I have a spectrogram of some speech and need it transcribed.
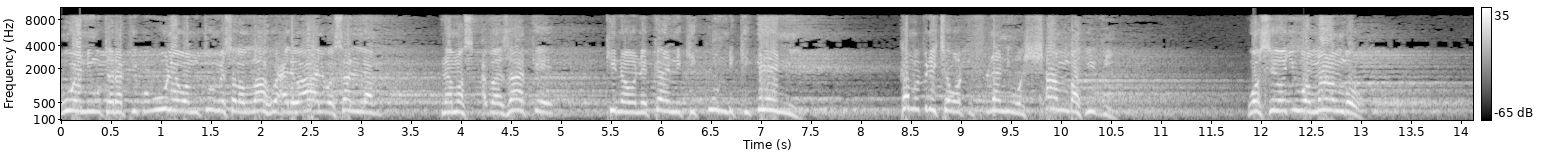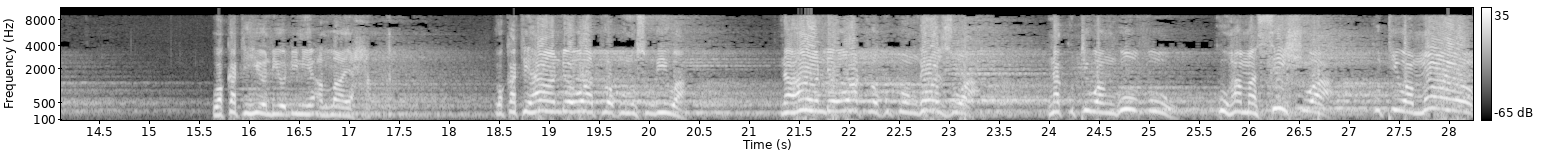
uwe ni utaratibu ule wa mtume sallallahu alaihi wa alihi wasallam na masahaba zake kinaonekana ni kikundi kigeni. Kama vile cha watu fulani wa shamba hivi wasiojua mambo. Wakati hiyo ndiyo dini ya Allah ya haki wakati hao ndio watu wa kunusuriwa. Na hao ndio watu wa kupongezwa na kutiwa nguvu kuhamasishwa kutiwa moyo.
